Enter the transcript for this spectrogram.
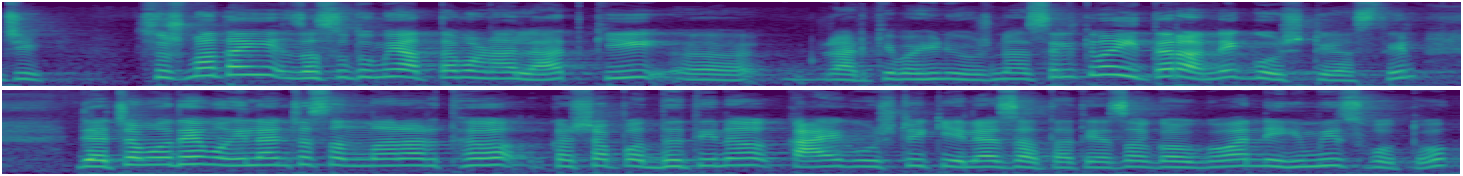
जी. सुषमाताई जसं तुम्ही आता म्हणालात की लाडकी बहीण योजना असेल किंवा इतर अनेक गोष्टी असतील ज्याच्यामध्ये महिलांच्या सन्मानार्थ कशा पद्धतीनं काय गोष्टी केल्या जातात याचा गवगवा नेहमीच होतो.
